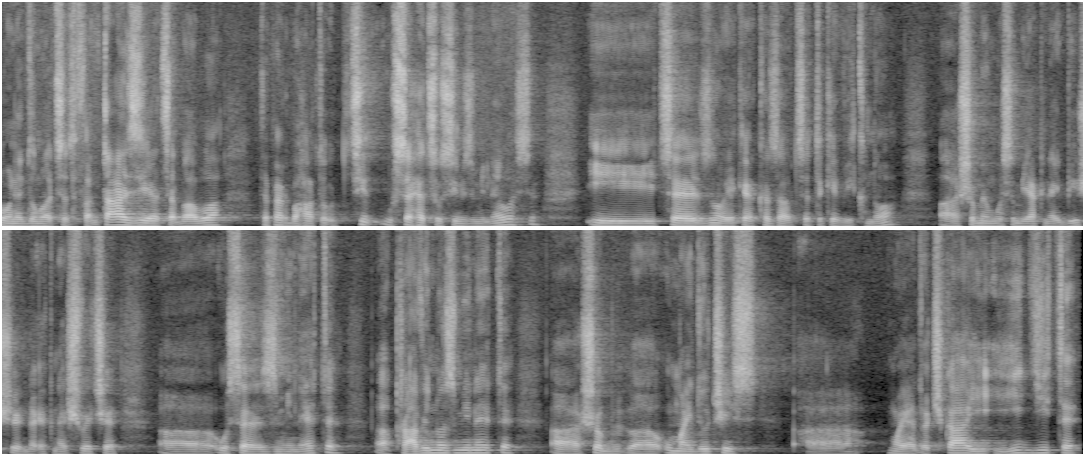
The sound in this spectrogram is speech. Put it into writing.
Бо вони думали, це фантазія, це бла-бла. Тепер багато ці, все геть зовсім змінилося. І це знову, як я казав, це таке вікно, що ми мусимо якнайбільше, якнайшвидше усе змінити, правильно змінити, щоб у а, моя дочка і її діти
